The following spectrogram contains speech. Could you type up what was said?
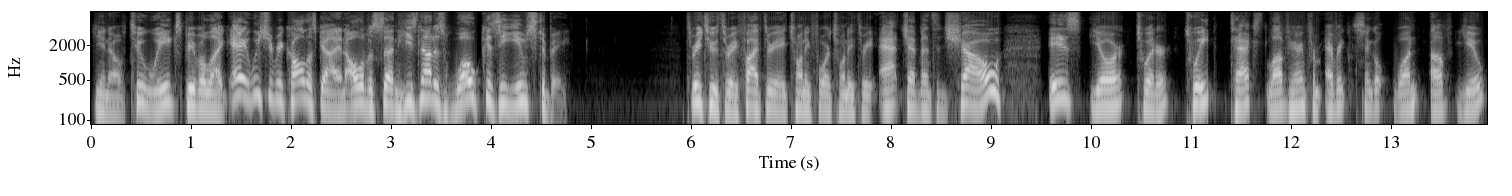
you know two weeks, people like, "Hey, we should recall this guy," and all of a sudden, he's not as woke as he used to be. 323-538-2423 at Chad Benson Show is your Twitter tweet text. Love hearing from every single one of you.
